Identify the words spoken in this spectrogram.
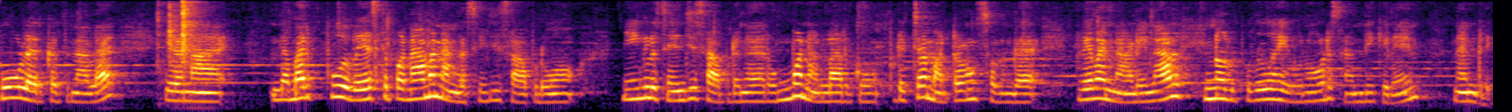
பூவில் இருக்கிறதுனால இதை நான் இந்த மாதிரி பூவை வேஸ்ட் பண்ணாமல் நாங்கள் செஞ்சு சாப்பிடுவோம். நீங்களும் செஞ்சு சாப்பிடுங்க. ரொம்ப நல்லாயிருக்கும் பிடிச்சா மற்றவங்க சொல்லுங்கள் இதே மாதிரி நாள் இன்னொரு புதுவகை உணவோடு சந்திக்கிறேன். நன்றி.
